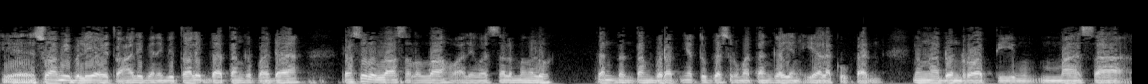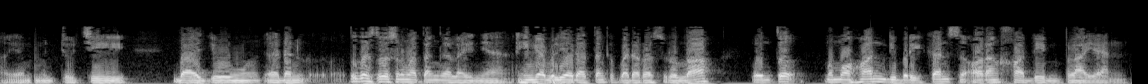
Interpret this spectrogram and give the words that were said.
ya suami beliau itu Ali bin Abi Thalib datang kepada Rasulullah sallallahu alaihi wasallam mengeluhkan tentang beratnya tugas rumah tangga yang ia lakukan, mengadon roti, memasak, ya, mencuci, baju eh, dan tugas-tugas rumah tangga lainnya hingga beliau datang kepada Rasulullah untuk memohon diberikan seorang khadim pelayan.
